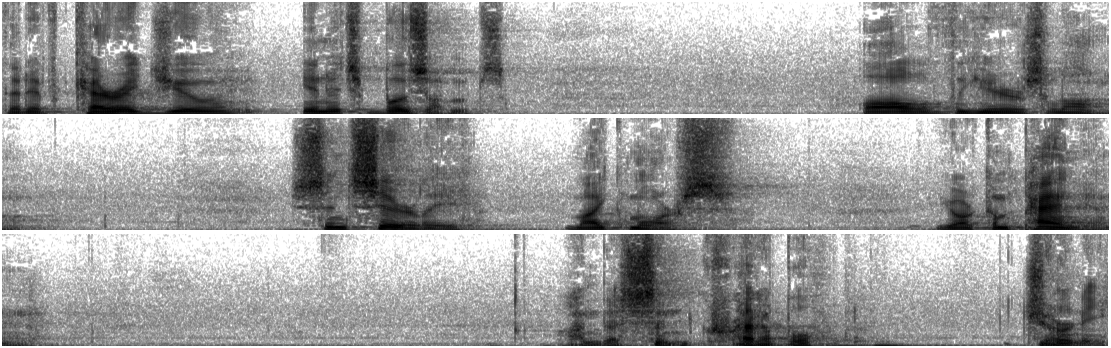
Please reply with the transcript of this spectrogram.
that have carried you in its bosoms all the years long. Sincerely, Mike Morse, your companion on this incredible journey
